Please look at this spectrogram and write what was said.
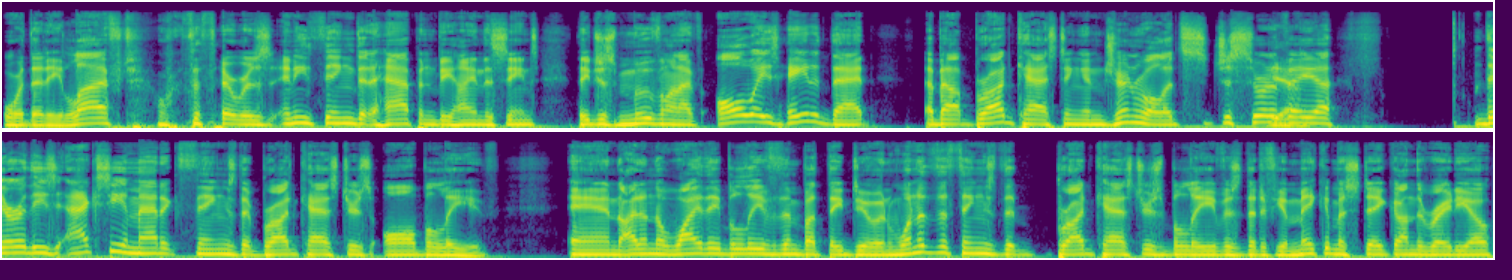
or that he left or that there was anything that happened behind the scenes. They just move on. I've always hated that about broadcasting in general. It's just sort of Yeah. a uh, there are these axiomatic things that broadcasters all believe. And I don't know why they believe them, but they do. And one of the things that broadcasters believe is that if you make a mistake on the radio,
